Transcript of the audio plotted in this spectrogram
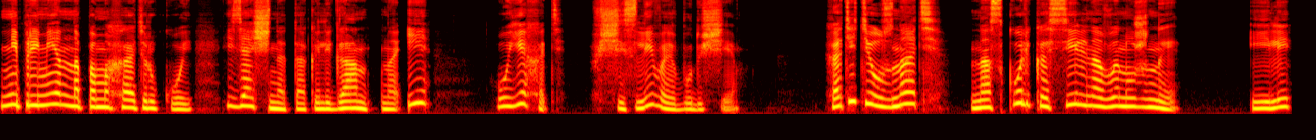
непременно помахать рукой, изящно так, элегантно, и уехать в счастливое будущее. Хотите узнать, насколько сильно вы нужны или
